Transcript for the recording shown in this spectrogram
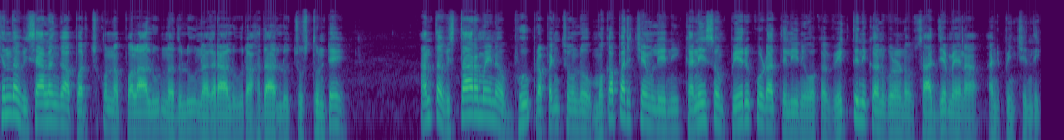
కింద విశాలంగా పరుచుకున్న పొలాలు నదులు నగరాలు రహదారులు చూస్తుంటే అంత విస్తారమైన భూ ప్రపంచంలో ముఖపరిచయం లేని కనీసం పేరు కూడా తెలియని ఒక వ్యక్తిని కనుగొనడం సాధ్యమేనా అనిపించింది.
